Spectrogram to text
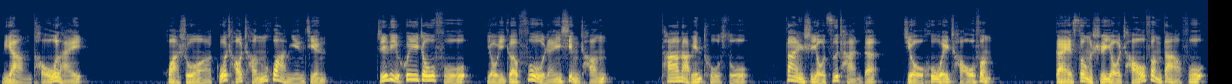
两头来。话说国朝成化年间，直隶徽州府有一个妇人姓程，他那边土俗，但是有资产的，就呼为朝奉。改宋时有朝奉大夫，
